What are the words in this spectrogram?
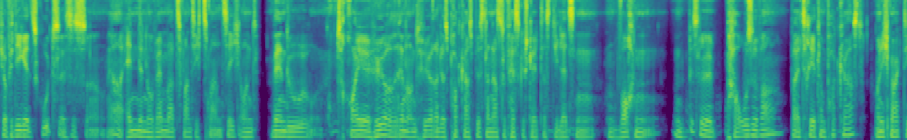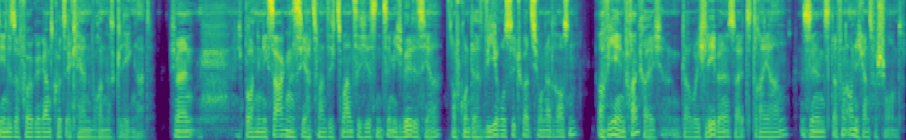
Ich hoffe, dir geht's gut. Es ist äh, ja, Ende November 2020 und wenn du treue Hörerinnen und Hörer des Podcasts bist, dann hast du festgestellt, dass die letzten Wochen ein bisschen Pause war bei Triathlon Podcast. Und ich mag dir in dieser Folge ganz kurz erklären, woran das gelegen hat. Ich meine, ich brauche dir nicht sagen, das Jahr 2020 ist ein ziemlich wildes Jahr aufgrund der Virussituation da draußen. Auch wir in Frankreich, da wo ich lebe seit drei Jahren, sind davon auch nicht ganz verschont.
